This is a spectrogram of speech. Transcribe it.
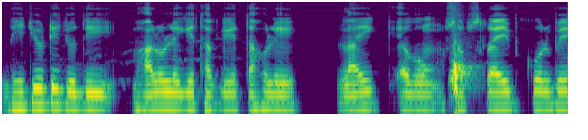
ভিডিওটি যদি ভালো লেগে থাকে তাহলে লাইক এবং সাবস্ক্রাইব করবে।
